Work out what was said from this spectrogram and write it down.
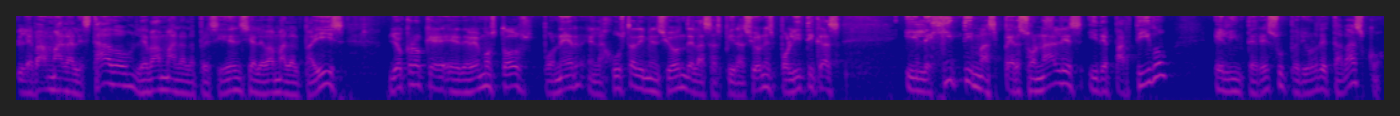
le va mal al Estado, le va mal a la presidencia, le va mal al país. Yo creo que eh, debemos todos poner en la justa dimensión de las aspiraciones políticas ilegítimas, personales y de partido, el interés superior de Tabasco.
